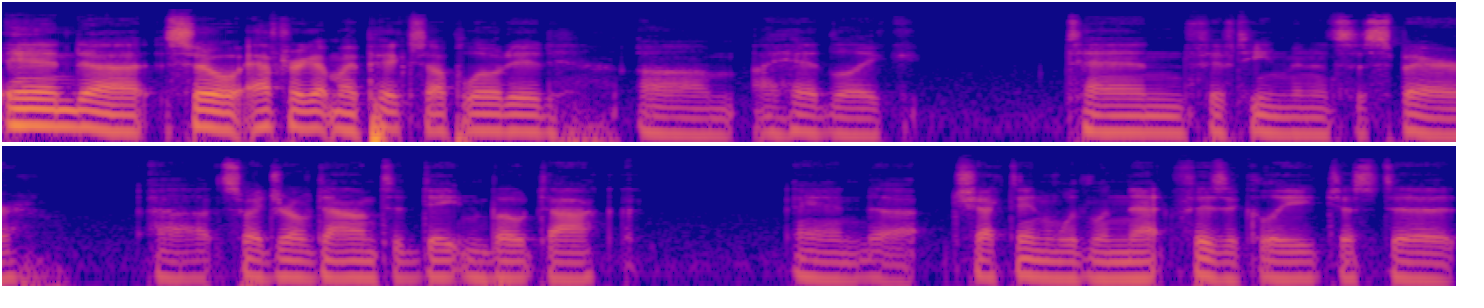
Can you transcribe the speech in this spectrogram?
And uh, so after I got my pics uploaded, um, I had like 10, 15 minutes to spare. Uh, so I drove down to Dayton Boat Dock and uh, checked in with Lynette physically just to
